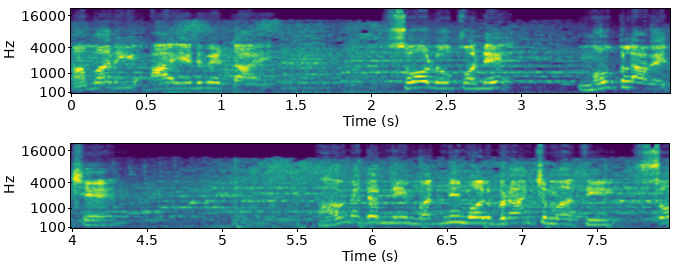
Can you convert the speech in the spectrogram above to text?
અમારી આ એડવર્ટાઈઝ સો લોકોને મોકલાવે છે. ભાવનગરની મદની મોલ બ્રાન્ચમાંથી સો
